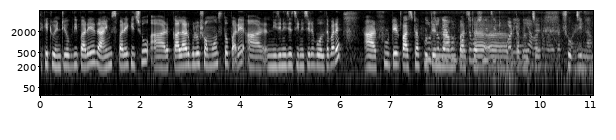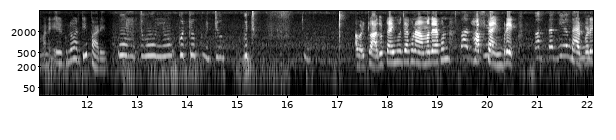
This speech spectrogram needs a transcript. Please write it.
থেকে টোয়েন্টি অবধি পারে রাইমস পারে কিছু আর কালারগুলো সমস্ত পারে আর নিজে নিজে চিনে চিনে বলতে পারে। আর ফ্রুটের পাঁচটা ফ্রুটের নাম পাঁচটা তারপর হচ্ছে সবজির নাম মানে এগুলো আর কি পারে। আবার একটু আদর টাইম হচ্ছে এখন আমাদের এখন হাফ টাইম ব্রেক তারপরে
